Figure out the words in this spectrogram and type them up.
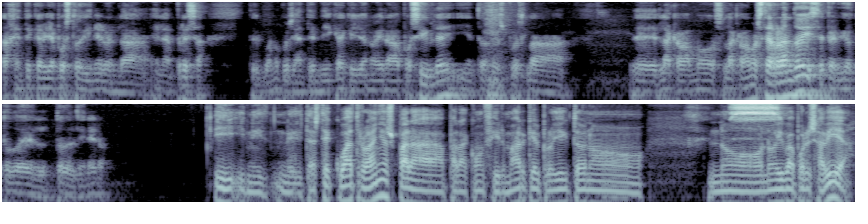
La gente que había puesto dinero en la, empresa. Entonces, bueno, pues ya entendí que aquello no era posible y entonces pues la, eh, la, acabamos, la acabamos cerrando y se perdió todo el, todo el dinero. ¿Y, necesitaste cuatro años para confirmar que el proyecto no, no, iba por esa vía.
